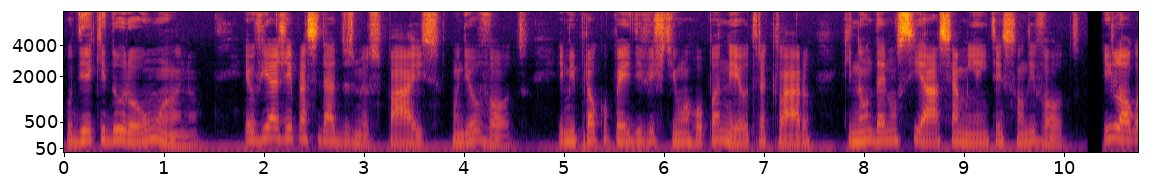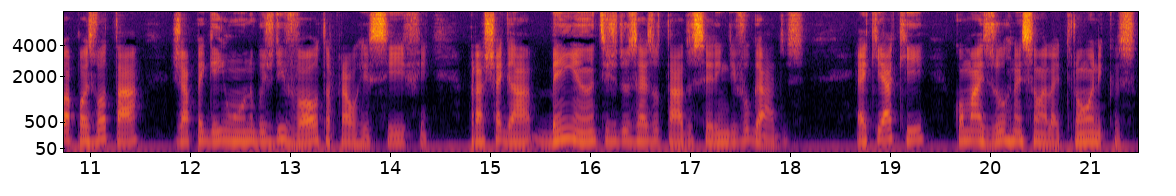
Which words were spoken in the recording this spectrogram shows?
o dia que durou um ano. Eu viajei para a cidade dos meus pais, onde eu volto, e me preocupei de vestir uma roupa neutra, claro, que não denunciasse a minha intenção de voto. E logo após votar, já peguei um ônibus de volta para o Recife para chegar bem antes dos resultados serem divulgados. É que aqui, como as urnas são eletrônicas,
